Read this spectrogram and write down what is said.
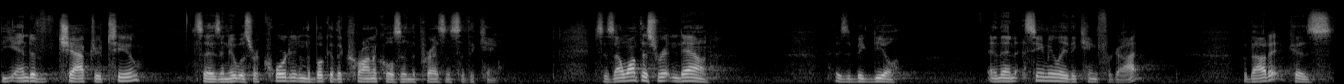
the end of chapter 2 it says, And it was recorded in the book of the Chronicles in the presence of the king. He says, I want this written down. It was a big deal. And then seemingly the king forgot about it because,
